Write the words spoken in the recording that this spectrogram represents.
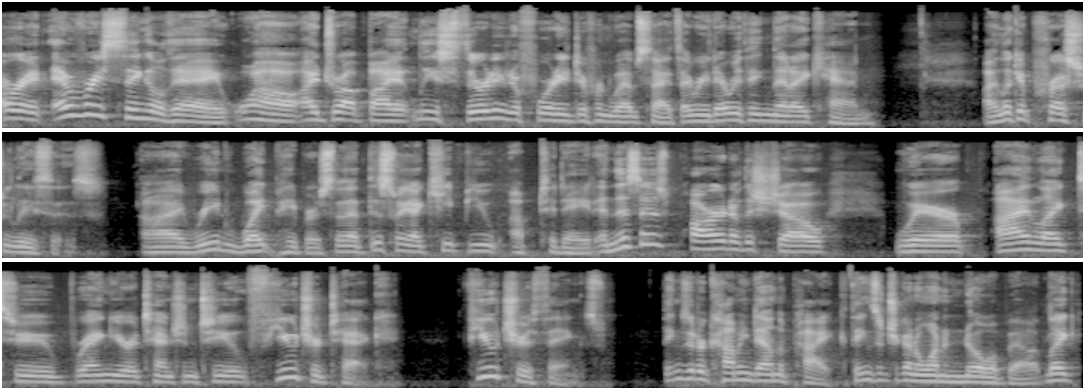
All right, every single day, wow, I drop by at least 30 to 40 different websites. I read everything that I can. I look at press releases. I read white papers so that this way I keep you up to date. And this is part of the show where I like to bring your attention to future tech, future things, things that are coming down the pike, things that you're going to want to know about. Like,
